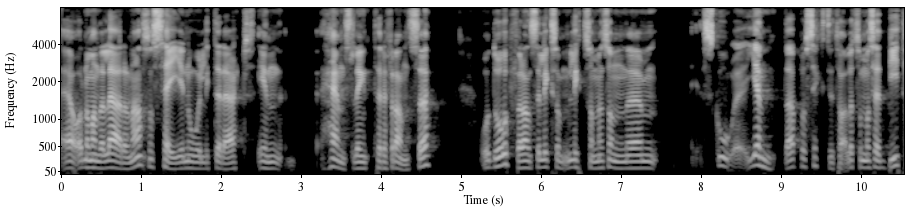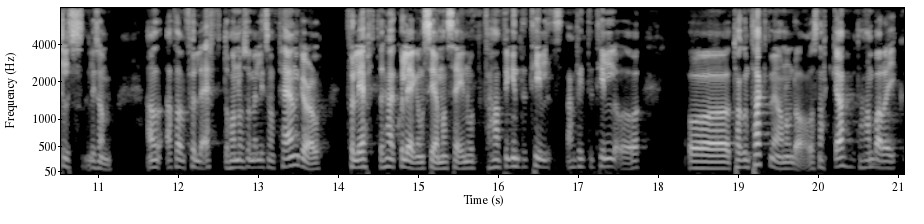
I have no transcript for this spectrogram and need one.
eh, av de andre lærerne som sier noe litterært i en henslengt referanse. Og da oppfører han seg liksom litt som en sånn um, sko jente på 60-tallet som har sett Beatles. liksom. Han, at han følger etter honom som en sånn fangirl. Følger efter den her kollegaen og ser om han noe. For han fikk ikke til, han fikk ikke til å, å ta kontakt med honom da og snakke. Han bare gikk,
